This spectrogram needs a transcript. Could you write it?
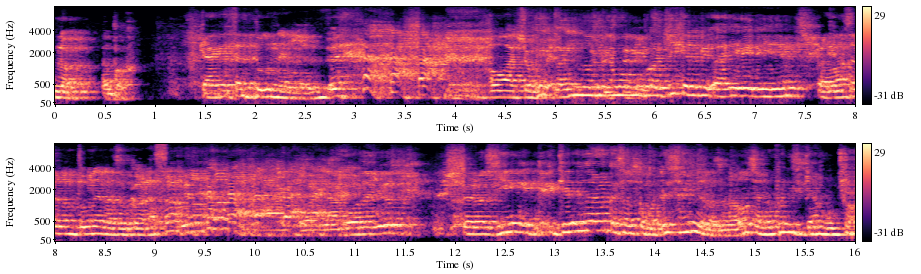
No, tampoco. Que hagas el este túnel. o a Chopin. Ahí no tenemos por aquí. Que, ay, ay. Pero va a ser un túnel a su corazón. por el amor de Dios. Pero sí, ¿qué duraron casados? Como tres años, los ¿no? O sea, no fue ni siquiera mucho.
